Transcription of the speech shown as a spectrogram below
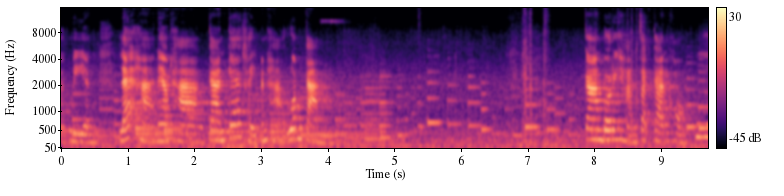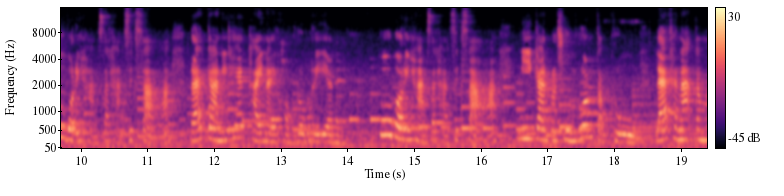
นักเรียน และหาแนวทางการแก้ไขปัญหาร่วมกัน การบริหารจัดการของผู้บริหารสถานศึกษา และการนิเทศภายในของโรงเรียนผู้บริหารสถานศึกษา มีการประชุมร่วมกับครู และคณะกรรม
